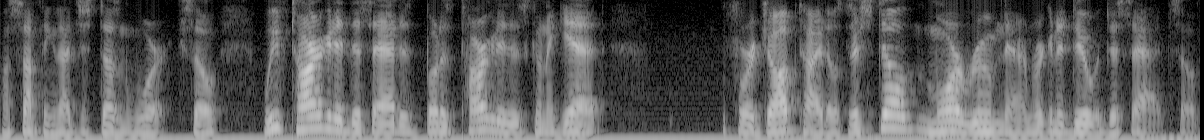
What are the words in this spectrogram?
on something that just doesn't work. So we've targeted this ad as but as targeted as it's going to get for job titles. There's still more room there, and we're going to do it with this ad. So,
